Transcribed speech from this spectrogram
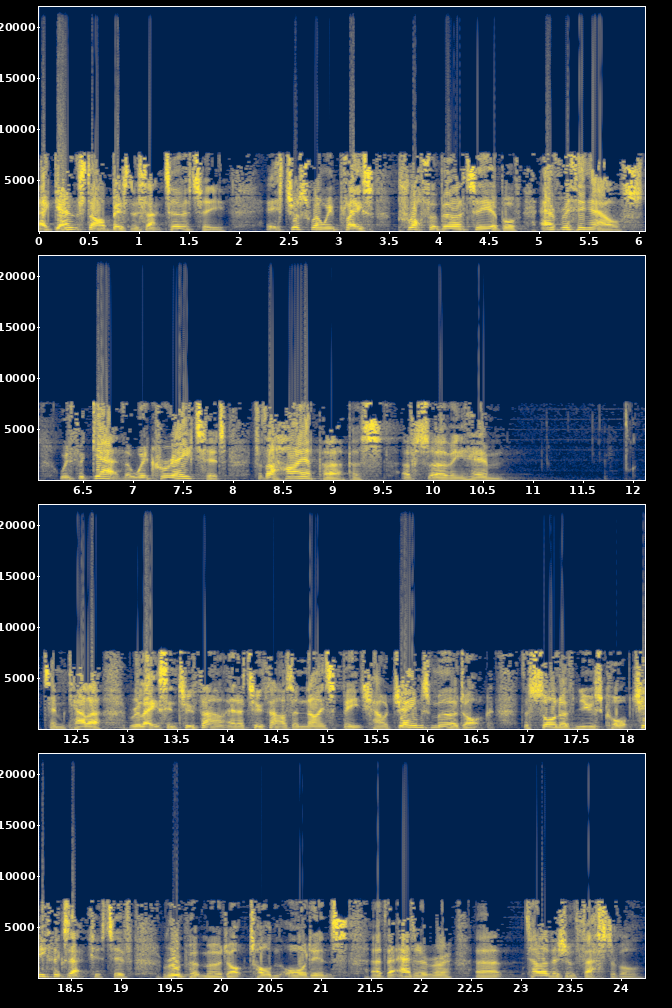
against our business activity. It's just when we place profitability above everything else, we forget that we're created for the higher purpose of serving Him. Tim Keller relates in, 2000, in, a 2009 speech how James Murdoch, the son of News Corp chief executive Rupert Murdoch, told an audience at the Edinburgh uh, Television Festival,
